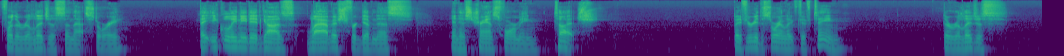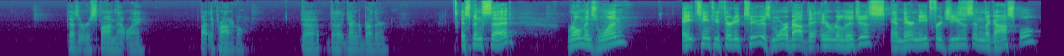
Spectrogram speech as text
for the religious in that story. They equally needed God's lavish forgiveness and his transforming touch. But if you read the story in Luke 15, the religious doesn't respond that way, like the prodigal, the, the younger brother. It's been said, Romans 1 18 through 32 is more about the irreligious and their need for Jesus in the gospel.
